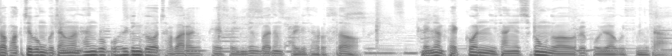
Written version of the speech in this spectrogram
저 박재봉 부장은 한국홀딩도어 자바라 협회에서 인증받은 관리사로서 매년 100건 이상의 시공 노하우를 보유하고 있습니다.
